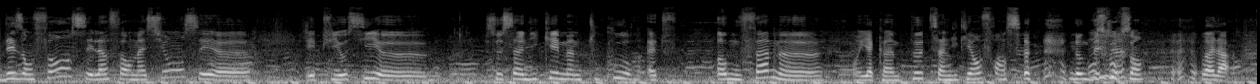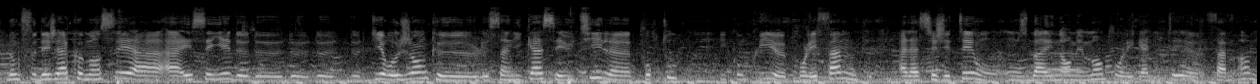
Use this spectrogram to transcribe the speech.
des enfants, c'est l'information, c'est et puis aussi se syndiquer même tout court, être homme ou femme, il y a quand même peu de syndiqués en France. Donc 11%. voilà. Donc il faut déjà commencer à, essayer de, dire aux gens que le syndicat c'est utile pour tout, y compris pour les femmes. À la CGT, on, se bat énormément pour l'égalité femmes-hommes.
